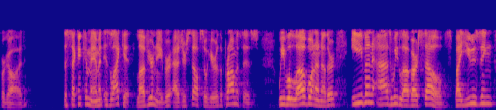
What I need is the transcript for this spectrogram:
for God. The second commandment is like it love your neighbor as yourself. So here are the promises. We will love one another even as we love ourselves by using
